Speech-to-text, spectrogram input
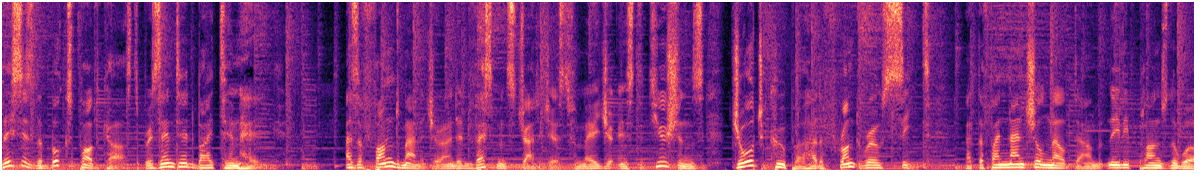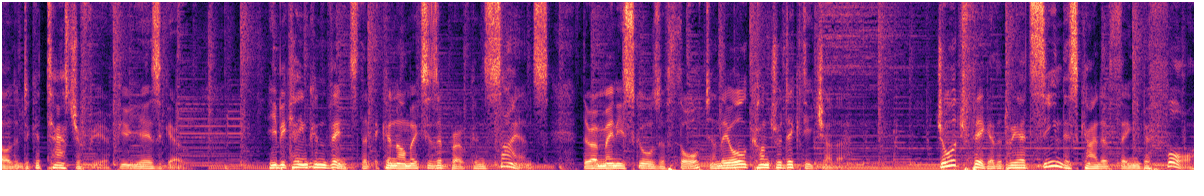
This is the Books Podcast presented by Tim Haig. As a fund manager and investment strategist for major institutions, George Cooper had a front row seat at the financial meltdown that nearly plunged the world into catastrophe a few years ago. He became convinced that economics is a broken science. There are many schools of thought and they all contradict each other. George figured that we had seen this kind of thing before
